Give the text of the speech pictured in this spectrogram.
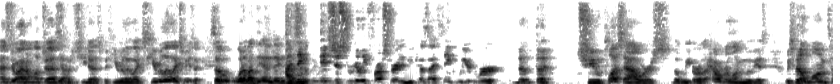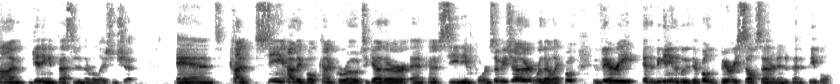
As do I. I don't love jazz Yeah. as much as he does, but he really likes he really likes music. So what about the ending? I think specifically? it's just really frustrating because I think we're, we're the the two plus hours that we or however long the movie is, we spent a long time getting invested in their relationship mm-hmm. and kind of seeing how they both kind of grow together and kind of see the importance of each other. Where they're like both very at the beginning of the movie, they're both very self centered, independent people.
